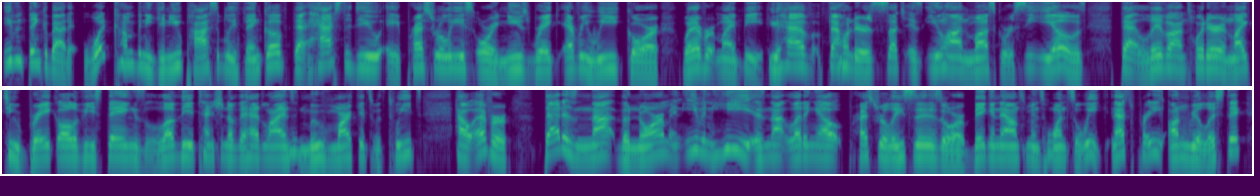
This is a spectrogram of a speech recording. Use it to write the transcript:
even think about it what company can you possibly think of that has to do a press release or a news break every week or whatever it might be? You have founders such as Elon Musk or CEOs that live on Twitter and like to break all of these things, love the attention of the headlines, and move markets with tweets tweets. However, that is not the norm. And even he is not letting out press releases or big announcements once a week. That's pretty unrealistic.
